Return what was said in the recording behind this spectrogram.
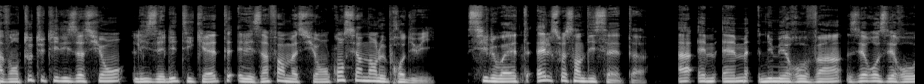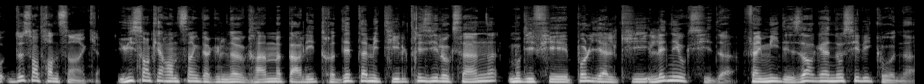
Avant toute utilisation, lisez l'étiquette et les informations concernant le produit. Silhouette L77. AMM numéro 20 00 235. 845,9 grammes par litre d'heptaméthyl trisyloxane, modifié polyalky lénéoxyde, famille des organosilicones.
